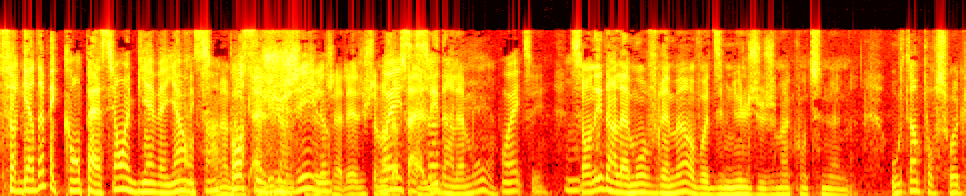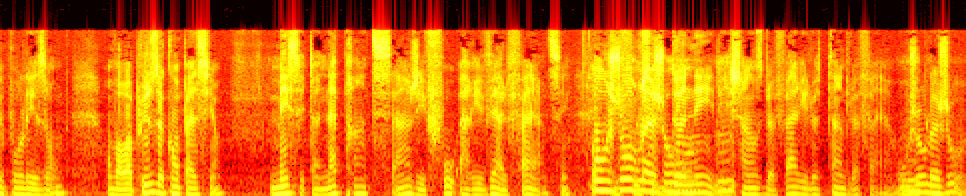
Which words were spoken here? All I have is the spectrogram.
Se regarder avec compassion et bienveillance, hein, pas se juger. J'allais justement aller dans l'amour. Oui. Mm. Si on est dans l'amour vraiment, on va diminuer le jugement continuellement, autant pour soi que pour les autres. On va avoir plus de compassion. Mais c'est un apprentissage, il faut arriver à le faire. Tu Au jour le jour. Donner les mm. chances de le faire et le temps de le faire. Au mm. jour le jour.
